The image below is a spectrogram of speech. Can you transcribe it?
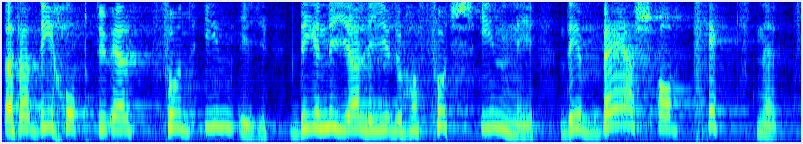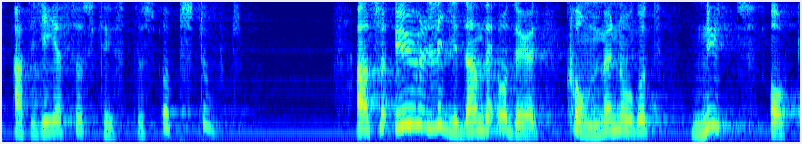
Därför att det hopp du är född in i, det nya liv du har fötts in i, det bärs av tecknet att Jesus Kristus uppstod. Alltså ur lidande och död kommer något nytt och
